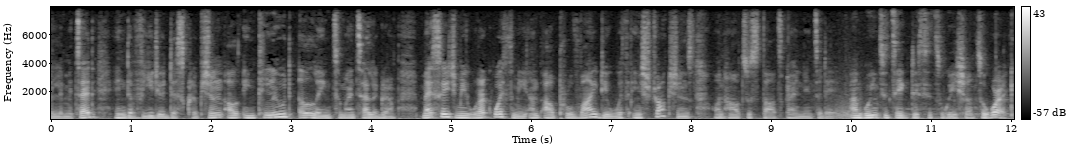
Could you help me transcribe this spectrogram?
Limited. In the video description, I'll include a link to my Telegram. Message me, work with me, and I'll provide you with instructions on how to start earning today. I'm going to take this situation to work.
